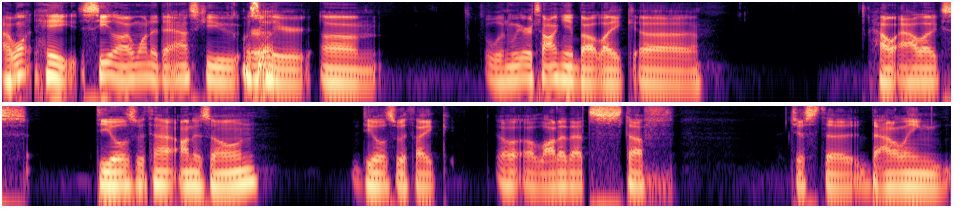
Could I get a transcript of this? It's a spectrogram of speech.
I want hey CeeLo, I wanted to ask you What's earlier um when we were talking about like uh how Alex deals with that on his own, deals with like a, a lot of that stuff just the battling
